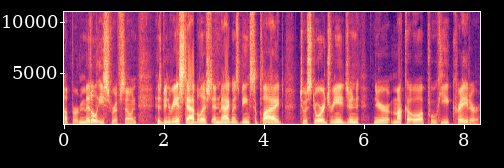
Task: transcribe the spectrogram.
Upper Middle East Rift Zone has been reestablished and magma is being supplied to a storage region near Makaopuhi crater.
